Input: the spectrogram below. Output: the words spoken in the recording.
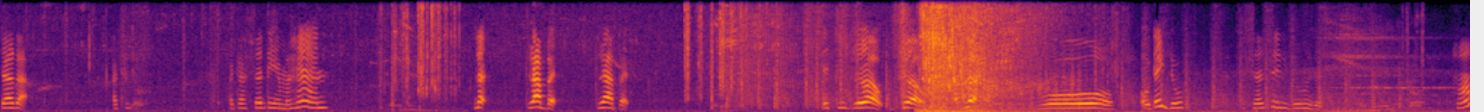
Dada. I just, I got something in my hand. Let, grab it, grab it. It's a zero, zero. Look. Whoa. Oh, they do. He's doing this. Huh?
